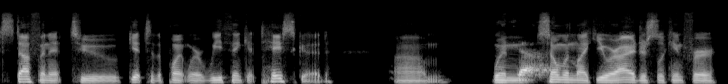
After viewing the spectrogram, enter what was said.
stuff in it to get to the point where we think it tastes good um, when yeah. someone like you or I are just looking for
